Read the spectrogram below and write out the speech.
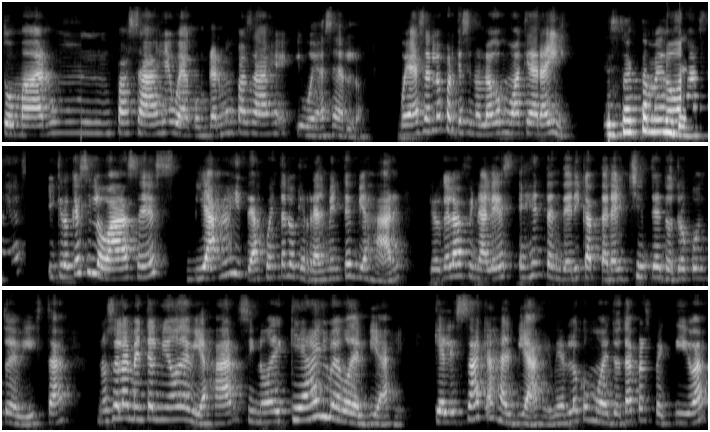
tomar un pasaje, voy a comprarme un pasaje y voy a hacerlo. Voy a hacerlo porque si no lo hago me voy a quedar ahí. Exactamente. y creo que si lo haces, viajas y te das cuenta de lo que realmente es viajar. Creo que al final es, es entender y captar el chip desde otro punto de vista. No solamente el miedo de viajar, sino de qué hay luego del viaje, que le sacas al viaje, verlo como desde otra perspectiva.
